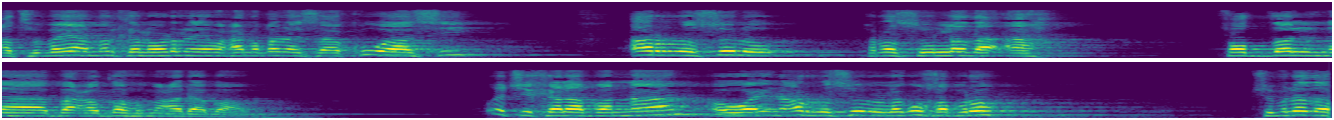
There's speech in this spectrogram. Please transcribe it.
cadfu bayaan marka la odhanaya waxay noqonaysaa kuwaasi alrusulu rasuullada ah fadalnaa bacdahum calaa bacd weji kala bannaan oo waa in alrusulu lagu khabro jumlada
